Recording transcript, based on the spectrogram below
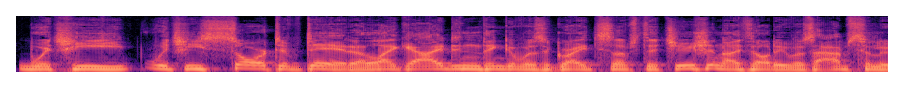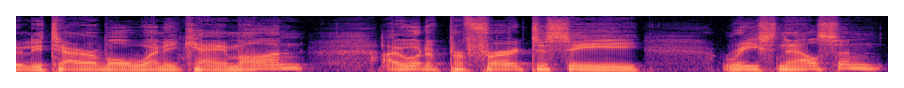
which he which he sort of did. Like I didn't think it was a great substitution. I thought he was absolutely terrible when he came on. I would have preferred to see Reiss Nelson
